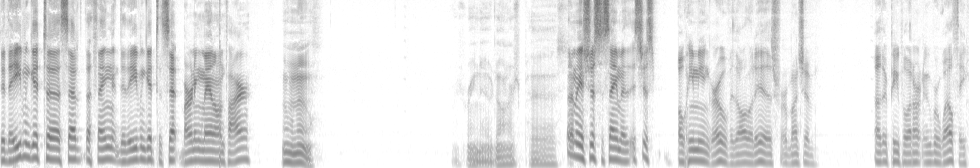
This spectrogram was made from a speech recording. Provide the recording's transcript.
Did they even get to set the thing? Did they even get to set Burning Man on fire? Oh no. Reno Donner's Pass. But I mean, it's just the same as it's just Bohemian Grove is all it is for a bunch of other people that aren't uber wealthy.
